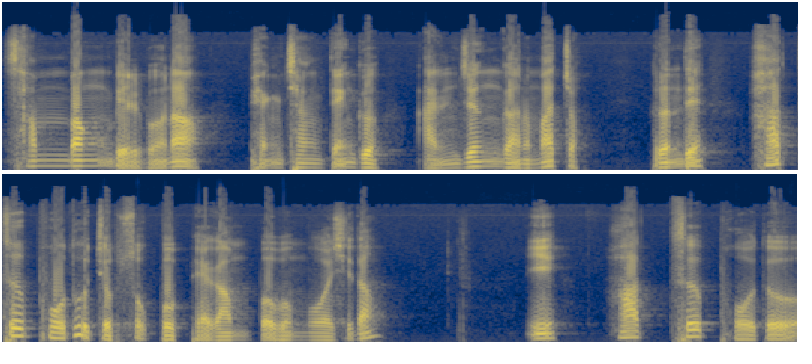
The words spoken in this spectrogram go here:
삼방밸브나 팽창된 그 안전가는 맞죠. 그런데 하트포드 접속법 배관법은 무엇이다? 이 하트포드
